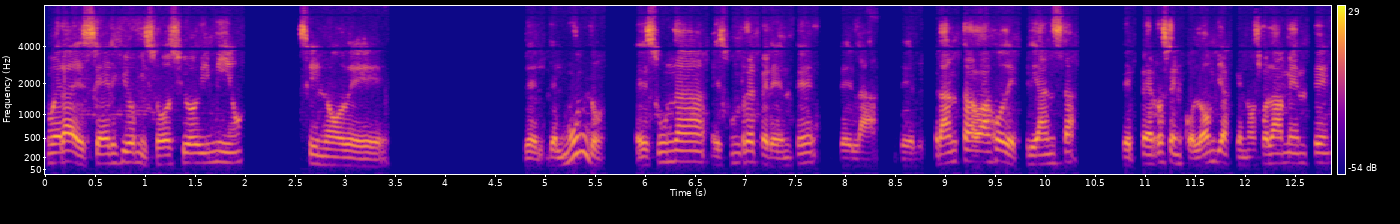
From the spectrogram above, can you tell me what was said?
no era de Sergio, mi socio y mío, sino de, de del mundo. Es, una, es un referente de la, del gran trabajo de crianza de perros en Colombia, que no solamente,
